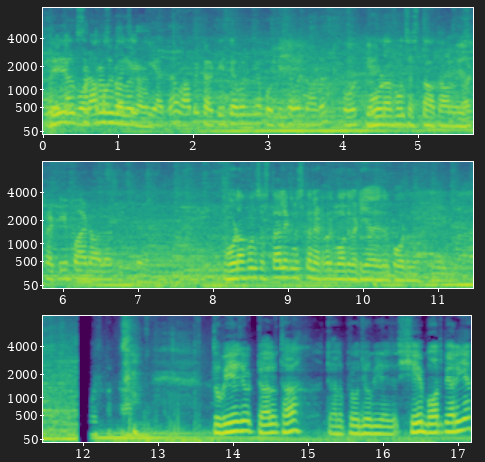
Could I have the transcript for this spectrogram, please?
तो वोडाफोन का डॉलर का चेक किया था वहाँ पे थर्टी सेवन या फोर्टी सेवन डॉलर वोडाफोन सस्ता होता है always thirty five dollar Vodafone सस्ता है लेकिन उसका नेटवर्क बहुत घटिया है इधर पोर्ट में। तो भैया जो ट्वेल्व था ट्वेल्व प्रो जो भी है शेप बहुत प्यारी है।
